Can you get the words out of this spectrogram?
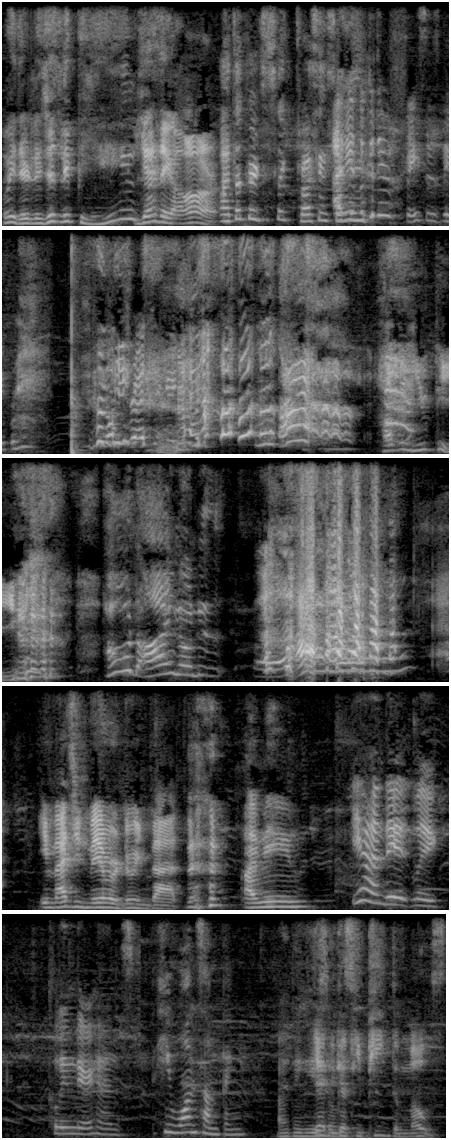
Wait, they're legitimately peeing? Yeah, they are. I thought they're just like pressing something. I mean, look at their faces. They broke. Not pressing again. How do you pee? How would I know this? Imagine Mirror doing that. I mean, Yeah, and they like clean their hands. he won something. I think he's. yeah, some- because he peed the most.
